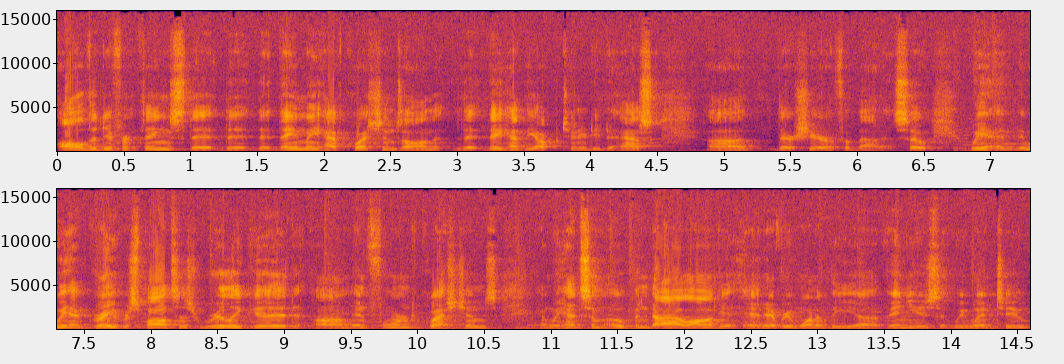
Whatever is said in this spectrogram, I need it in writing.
all the different things that, that, that they may have questions on that, that they have the opportunity to ask uh, their sheriff about it. So we had, we had great responses, really good um, informed questions, and we had some open dialogue at, at every one of the uh, venues that we went to,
